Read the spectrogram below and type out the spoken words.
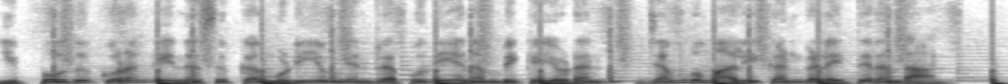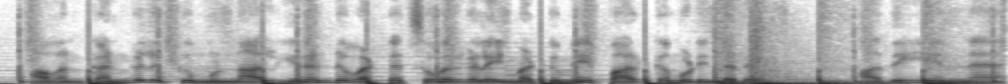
இப்போது குரங்கை நசுக்க முடியும் என்ற புதிய நம்பிக்கையுடன் ஜம்புமாலி கண்களை திறந்தான். அவன் கண்களுக்கு முன்னால் இரண்டு வட்டச் சுவர்களை மட்டுமே பார்க்க முடிந்தது. அது என்ன?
